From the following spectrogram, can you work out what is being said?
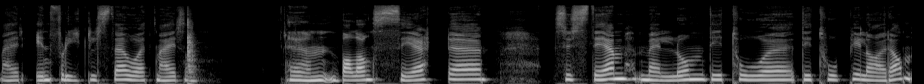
mer innflytelse og et mer sånn balansert eh, system mellom de to, de to pilarene,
